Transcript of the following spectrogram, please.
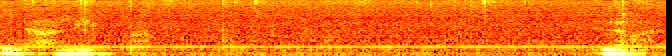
Lollipop. Lollipop,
